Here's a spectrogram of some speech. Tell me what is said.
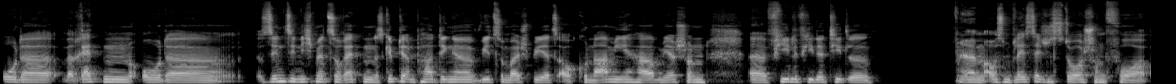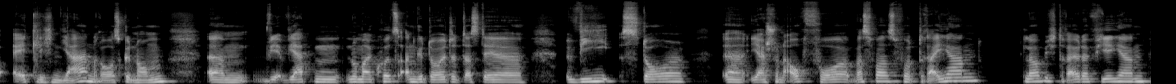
oder retten oder sind sie nicht mehr zu retten. Es gibt ja ein paar Dinge, wie zum Beispiel jetzt auch Konami haben ja schon äh, viele, viele Titel ähm, aus dem PlayStation Store schon vor etlichen Jahren rausgenommen. Ähm, wir, wir hatten nur mal kurz angedeutet, dass der Wii Store äh, ja schon auch vor, was war es, vor drei Jahren, glaube ich, drei oder vier Jahren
